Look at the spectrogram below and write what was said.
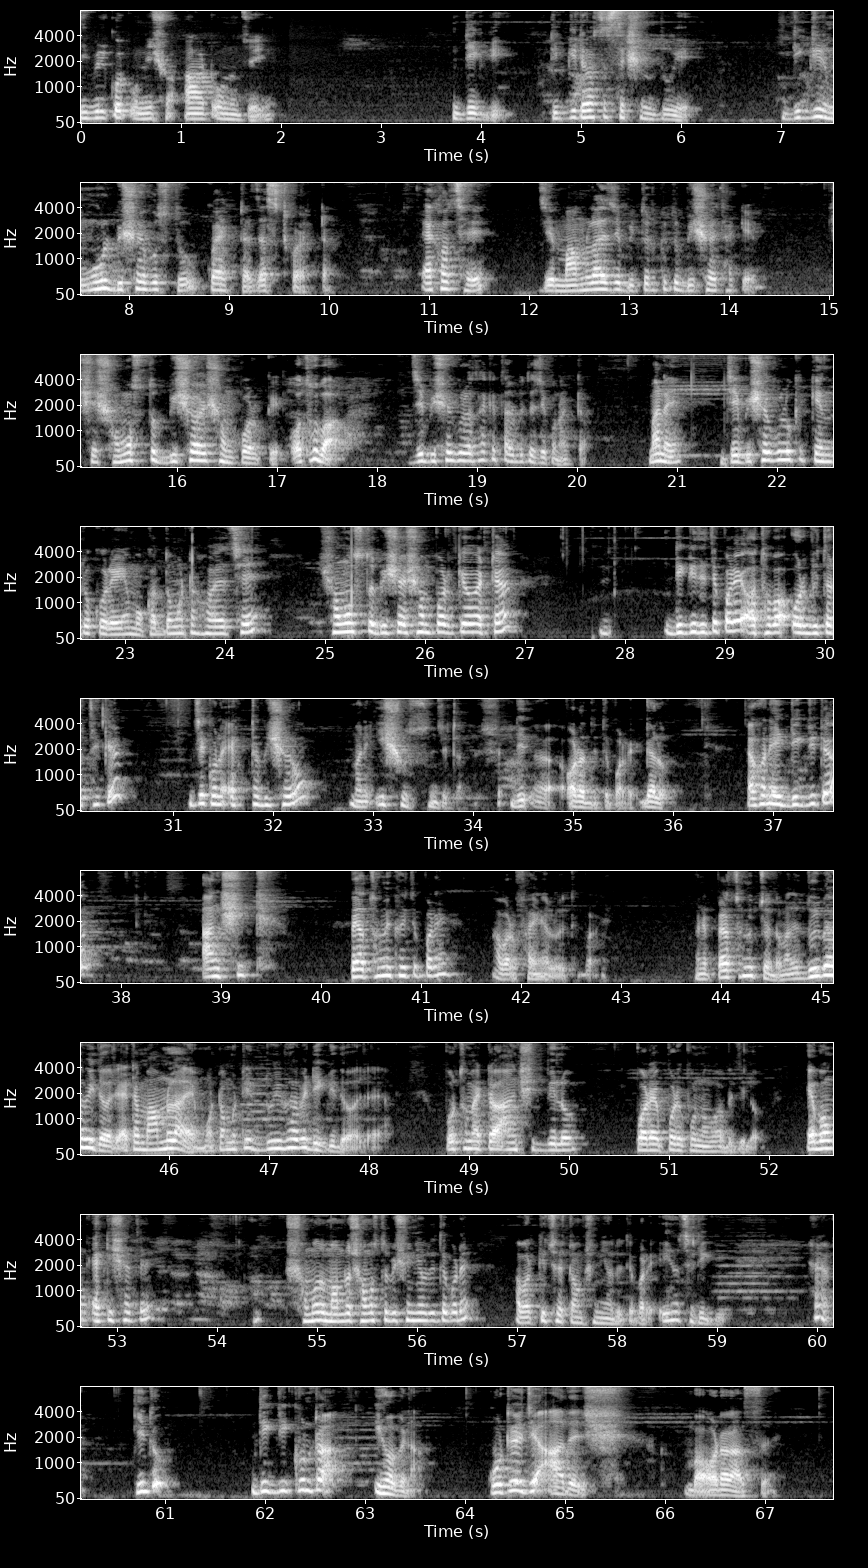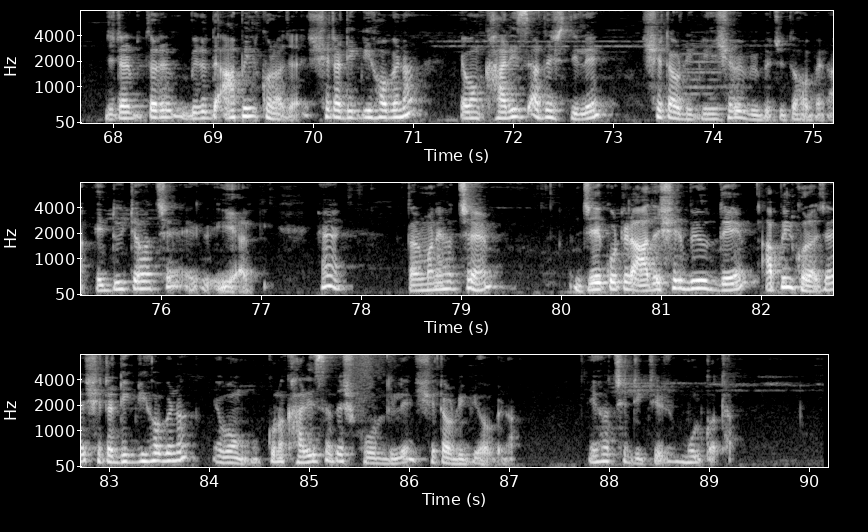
Civil code উনিশশো আট অনুযায়ী। ডিগ্রি। ডিগ্রিটা হচ্ছে সেকশন দুয়ে ডিগ্রির মূল বিষয়বস্তু কয়েকটা, জাস্ট কয়েকটা। এক হচ্ছে যে মামলায় যে বিতর্কিত বিষয় থাকে, সে সমস্ত বিষয় সম্পর্কে অথবা যে বিষয়গুলো থাকে তার ভিতরে যে কোনো একটা। মানে যে বিষয়গুলোকে কেন্দ্র করে মোকদ্দমাটা হয়েছে, সমস্ত বিষয় সম্পর্কেও একটা ডিগ্রি দিতে পারে অথবা ওর ভিতর থেকে যে কোনো একটা বিষয়ও মানে ইস্যুস যেটা অর্ডার দিতে পারে, গেল। এখন এই ডিগ্রিটা আংশিক প্রাথমিক হইতে পারে, আবার ফাইনাল হইতে পারে। মানে প্রাথমিক চন্দ্র মানে দুইভাবেই দেওয়া যায়। একটা মামলায় মোটামুটি দুইভাবে ডিগ্রি দেওয়া যায়। প্রথমে একটা আংশিক দিল, পরে পরিপূর্ণভাবে দিল। এবং একই সাথে সম মামলা সমস্ত বিষয় নিয়েও দিতে পারে। আবার কিছু একটা অংশ নিয়েও দিতে পারে। এই হচ্ছে ডিগ্রি। হ্যাঁ কিন্তু ডিগ্রি কোনটা ই হবে না। কোর্টের যে আদেশ বা অর্ডার আছে, যেটার ভিতরে বিরুদ্ধে আপিল করা যায়, সেটা ডিগ্রি হবে না এবং খারিজ আদেশ দিলে সেটাও ডিগ্রি হিসেবে বিবেচিত হবে না। এই দুইটা হচ্ছে ইয়ে আর কি। হ্যাঁ তার মানে হচ্ছে যে কোর্টের আদেশের বিরুদ্ধে আপিল করা যায়, সেটা ডিগ্রি হবে না এবং কোনো খারিজ আদেশ কোর্ট দিলে সেটাও ডিগ্রি হবে না। এ হচ্ছে ডিগ্রির মূল কথা।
